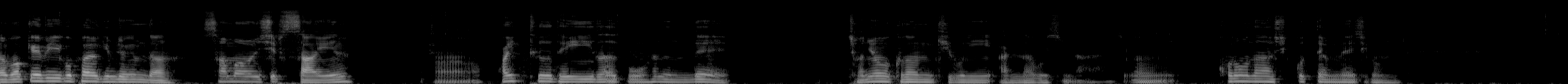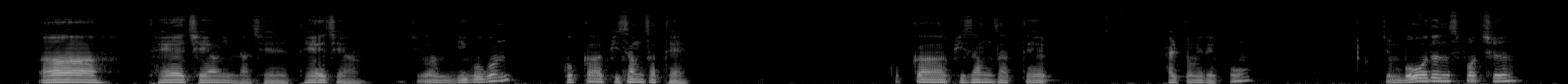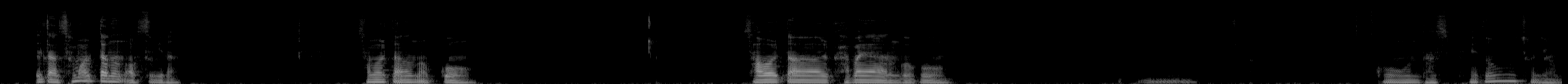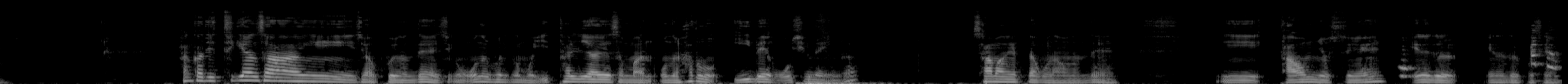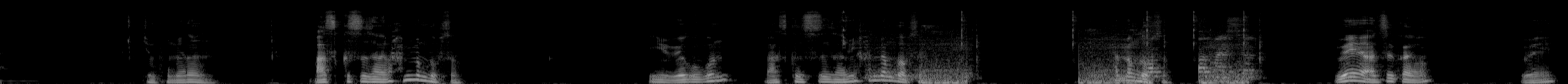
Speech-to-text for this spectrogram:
자, 먹개비 98 김정입니다. 3월 14일, 어, 화이트데이라고 하는데, 전혀 그런 기분이 안 나고 있습니다. 지금, 코로나19 때문에 지금, 아, 대재앙입니다. 제, 대재앙. 지금 미국은 국가 비상사태, 국가 비상사태 발동이 됐고, 지금 모든 스포츠 일단 3월달은 없습니다. 3월달은 없고 4월달 가봐야 하는 거고 음, 고온 다스페도 전염 한 가지 특이한 사항이 제가 보이는데 지금 오늘 보니까 뭐 이탈리아에서만 오늘 하루 250명인가 사망했다고 나오는데 이 다음 뉴스에 얘네들 얘네들 보세요. 지금 보면은 마스크 쓴 사람이 한 명도 없어. 이 외국은 마스크 쓴 사람이 한 명도 없어요. 한 명도 없어. 왜 안 쓸까요? 왜?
